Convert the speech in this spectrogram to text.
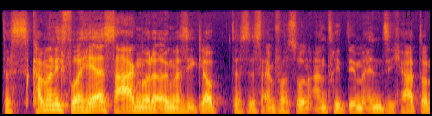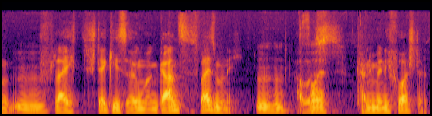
das kann man nicht vorhersagen oder irgendwas. Ich glaube, das ist einfach so ein Antrieb, den man in sich hat und vielleicht stecke ich es irgendwann ganz, das weiß man nicht. Aber voll. das kann ich mir nicht vorstellen.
